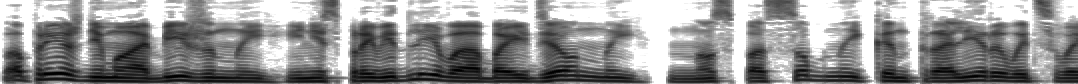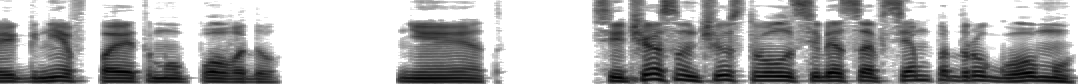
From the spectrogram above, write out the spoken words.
По-прежнему обиженный и несправедливо обойденный, но способный контролировать свой гнев по этому поводу. Нет, сейчас он чувствовал себя совсем по-другому,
